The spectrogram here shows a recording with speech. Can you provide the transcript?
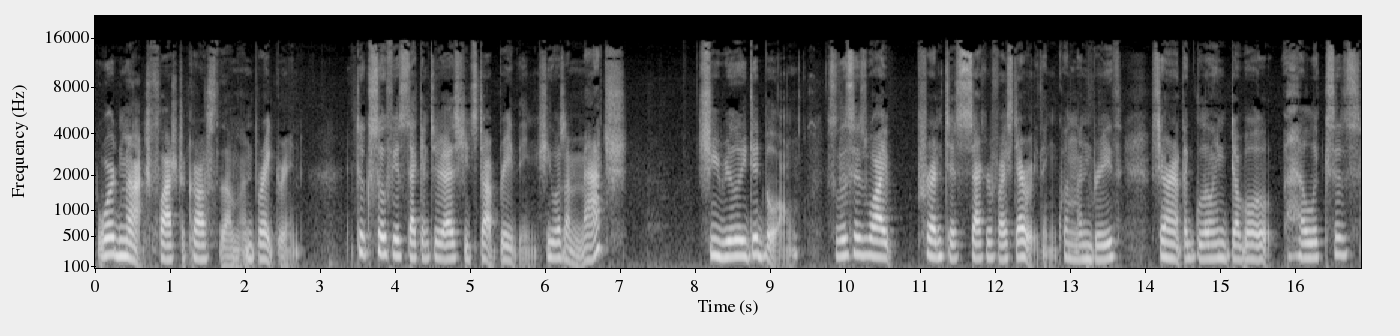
The word match flashed across them in bright green. It took Sophie a second to realize she'd stopped breathing. She was a match? She really did belong. So this is why Prentice sacrificed everything, Quinlin breathed, staring at the glowing double helixes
